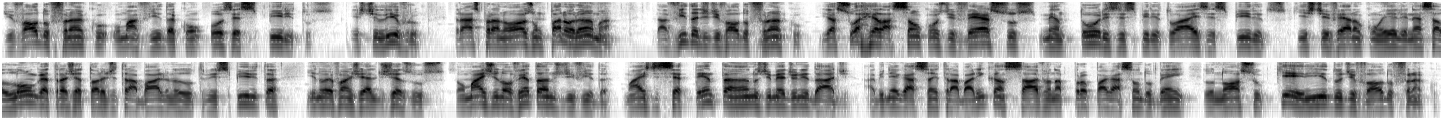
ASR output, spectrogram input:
de Valdo Franco, Uma Vida com os Espíritos. Este livro traz para nós um panorama da vida de Divaldo Franco e a sua relação com os diversos mentores espirituais e espíritos que estiveram com ele nessa longa trajetória de trabalho na doutrina espírita e no Evangelho de Jesus. São mais de 90 anos de vida, mais de 70 anos de mediunidade, abnegação e trabalho incansável na propagação do bem do nosso querido Divaldo Franco.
